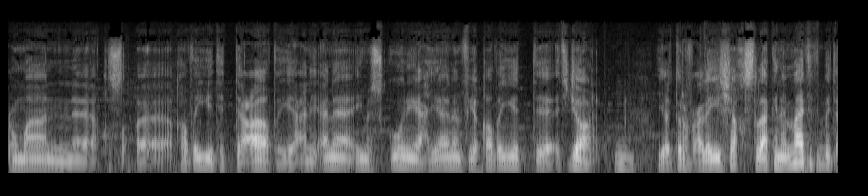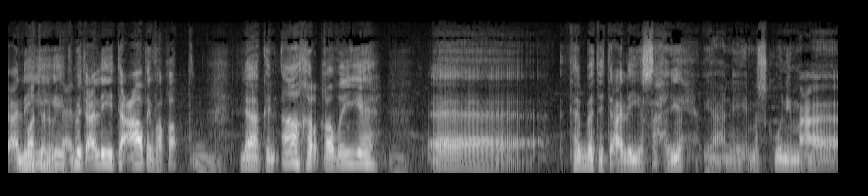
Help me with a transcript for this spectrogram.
عمان آه، قضية التعاطي. يعني أنا يمسكوني أحيانا في قضية إتجار. يعترف علي شخص لكن ما تثبت علي تثبت عليه. يثبت علي تعاطي فقط. لكن آخر قضية ثبتت علي صحيح. يعني مسكوني مع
